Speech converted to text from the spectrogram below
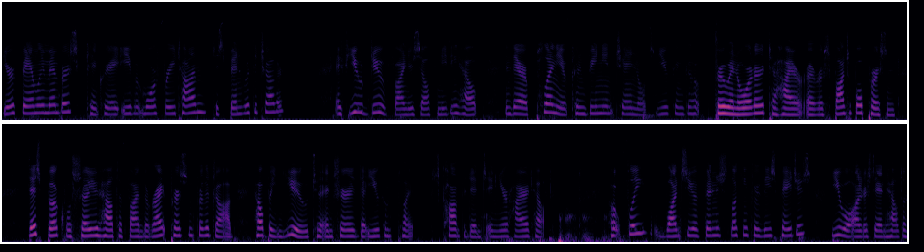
your family members can create even more free time to spend with each other? If you do find yourself needing help, then there are plenty of convenient channels you can go through in order to hire a responsible person. This book will show you how to find the right person for the job, helping you to ensure that you can place confidence in your hired help. Hopefully, once you have finished looking through these pages, you will understand how to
